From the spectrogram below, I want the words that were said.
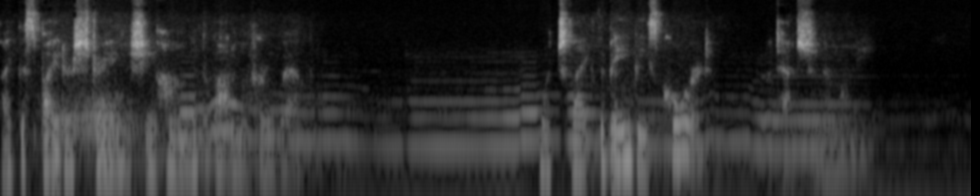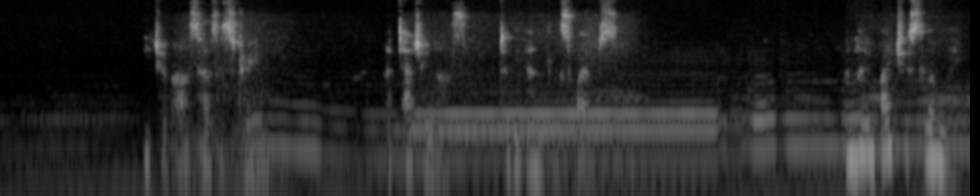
Like the spider string she hung at the bottom of her web. Much like the baby's cord attached to their mommy. Each of us has a string attaching us to the endless webs. And I invite you slowly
